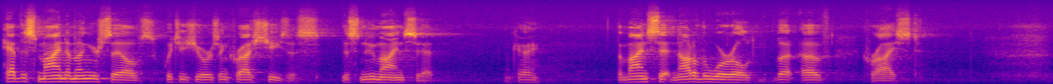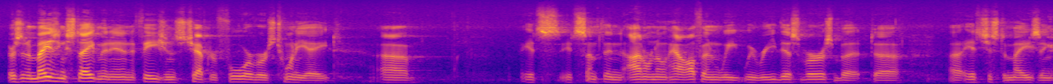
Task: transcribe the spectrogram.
Have this mind among yourselves, which is yours in Christ Jesus, this new mindset. Okay? The mindset not of the world, but of Christ. There's an amazing statement in Ephesians chapter 4, verse 28. Uh, it's, it's something, I don't know how often we, we read this verse, but uh, uh, it's just amazing.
